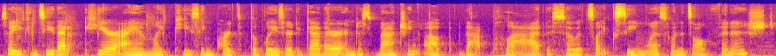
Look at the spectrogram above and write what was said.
So you can see that here I am like piecing parts of the blazer together and just matching up that plaid so it's like seamless when it's all finished.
